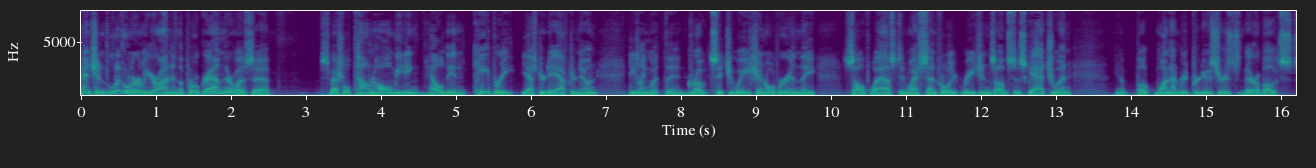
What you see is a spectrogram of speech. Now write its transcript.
Mentioned a little earlier on in the program, there was a special town hall meeting held in Cabri yesterday afternoon, dealing with the drought situation over in the southwest and west central regions of Saskatchewan. About 100 producers thereabouts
